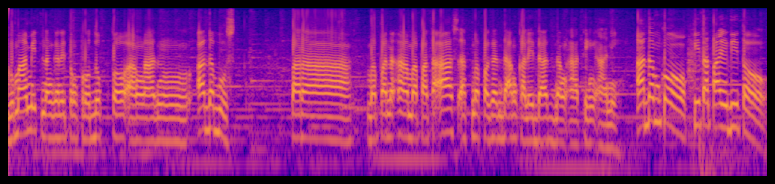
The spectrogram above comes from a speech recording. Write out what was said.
gumamit ng ganitong produkto ang anong Adaboost para mapana, ah, mapataas at mapaganda ang kalidad ng ating ani. Adam ko, kita tayo dito.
